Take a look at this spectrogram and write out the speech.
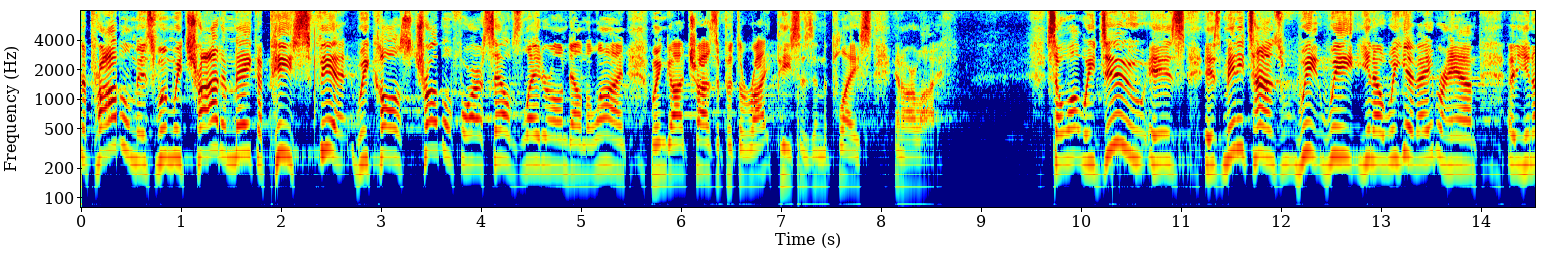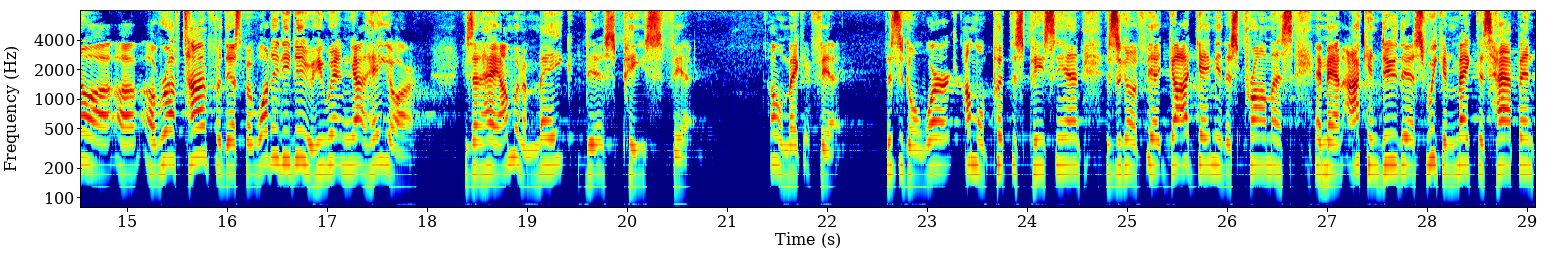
the problem is when we try to make a piece fit, we cause trouble for ourselves later on down the line when God tries to put the right pieces in the place in our life. So what we do is, is many times we, we, you know, we give Abraham, uh, you know, a, a, a rough time for this, but what did he do? He went and got Hagar. He said, hey, I'm going to make this piece fit. I'm going to make it fit. This is going to work. I'm going to put this piece in. This is going to fit. God gave me this promise. And man, I can do this. We can make this happen.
